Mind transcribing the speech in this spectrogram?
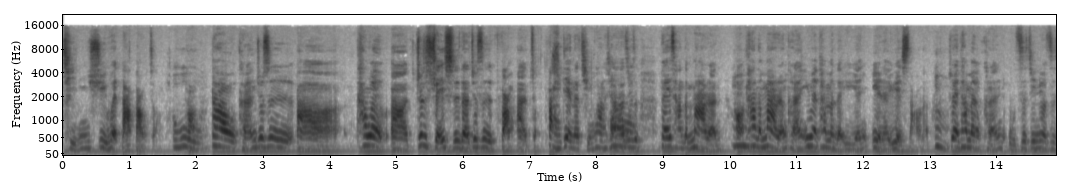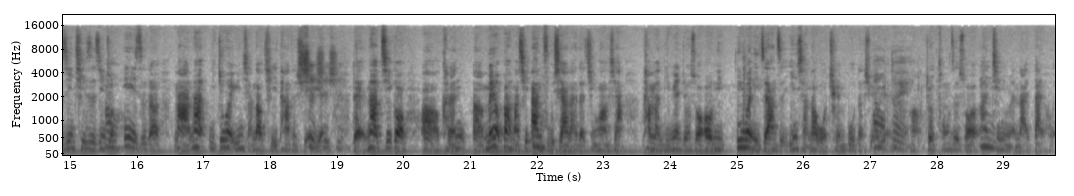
情绪会大暴走。哦，到可能就是啊，他会啊，就是随时的，就是放啊放电的情况下，他就是非常的骂人。好，他的骂人可能因为他们的语言越来越少了，嗯，所以他们可能五字经、六字经、七字经就一直的骂，那你就会影响到其他的学员。是是是。对，那机构啊，可能呃没有办法去安抚下来的情况下，他们里面就说哦，你因为你这样子影响到我全部的学员，对，好，就通知说啊，请你们来带回。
